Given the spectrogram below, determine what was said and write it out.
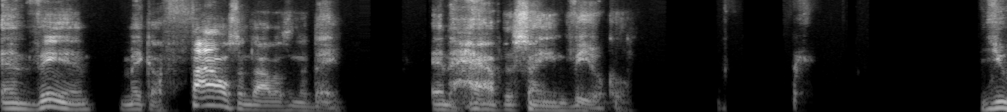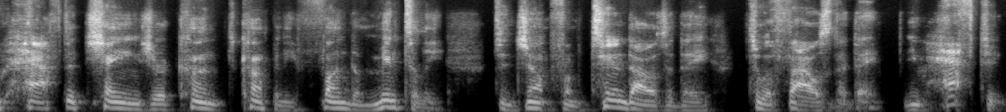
and then make a thousand dollars in a day and have the same vehicle. You have to change your con- company fundamentally to jump from $10 a day to a thousand a day. You have to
